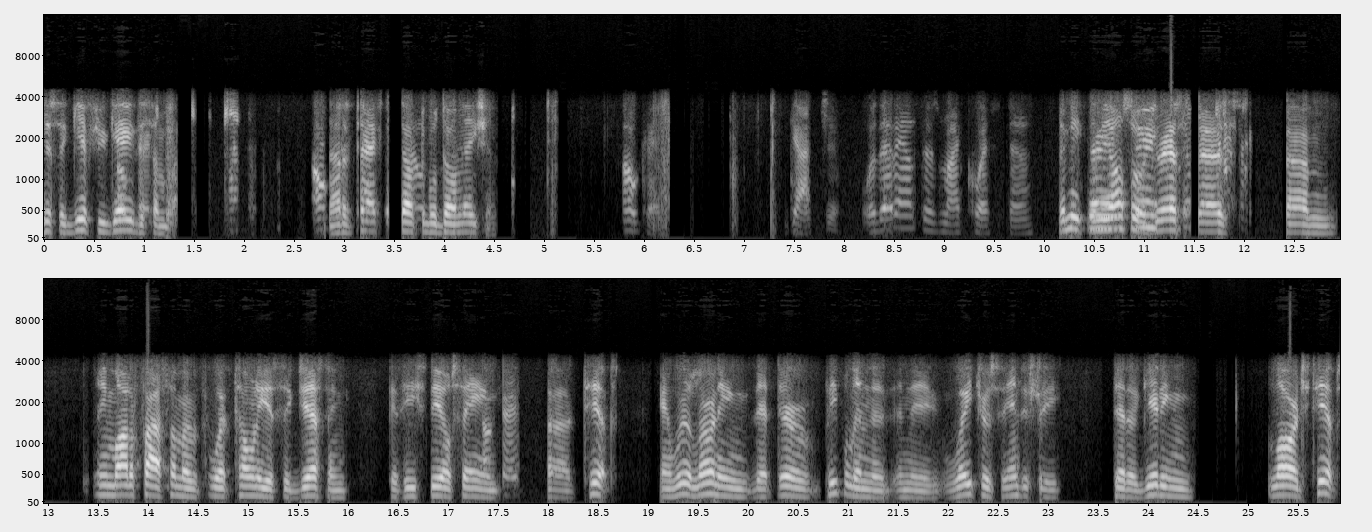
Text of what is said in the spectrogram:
Just a gift you gave to somebody, Okay. not a tax deductible donation. Okay. Gotcha. Well, that answers my question. Let me let me also address guys. Um, let me modify some of what Tony is suggesting because he's still saying uh, tips, and we're learning that there are people in the in the waitress industry that are getting large tips,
